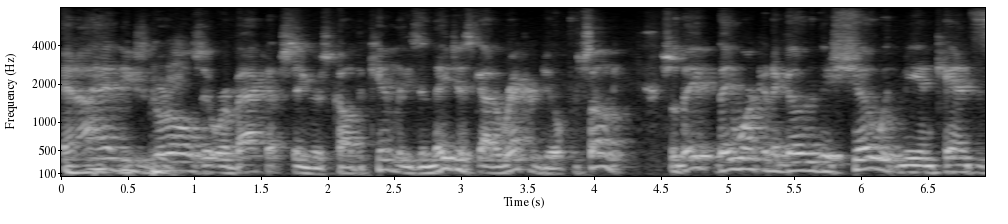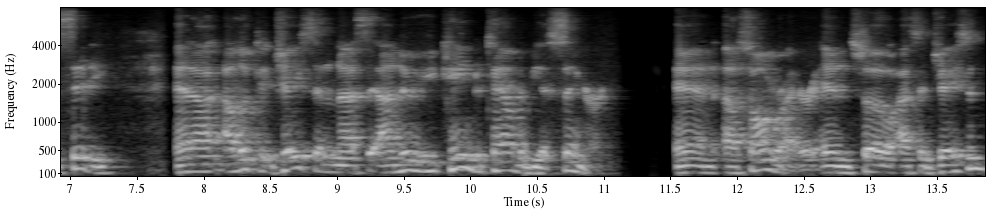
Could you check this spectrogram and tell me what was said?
And I had these girls that were backup singers called the Kinleys, and they just got a record deal for Sony. So they, they weren't going to go to this show with me in Kansas City and I, I looked at Jason and I said, I knew he came to town to be a singer and a songwriter. And so I said, Jason,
